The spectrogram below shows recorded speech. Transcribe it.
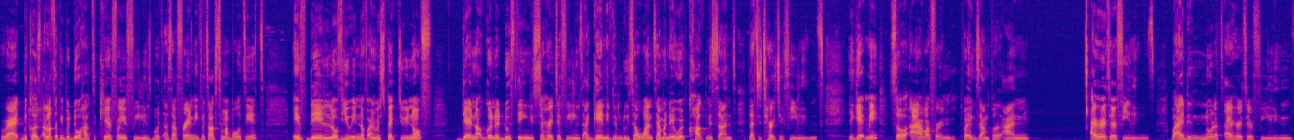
right? Because a lot of people don't have to care for your feelings, but as a friend, if you talk to them about it, if they love you enough and respect you enough, they're not gonna do things to hurt your feelings again. If them do it at one time and they weren't cognizant that it hurt your feelings, you get me? So I have a friend, for example, and I hurt her feelings, but I didn't know that I hurt her feelings.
